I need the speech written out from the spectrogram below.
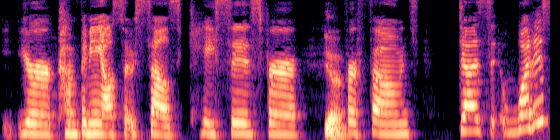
your company also sells cases for yeah. for phones. Does what does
